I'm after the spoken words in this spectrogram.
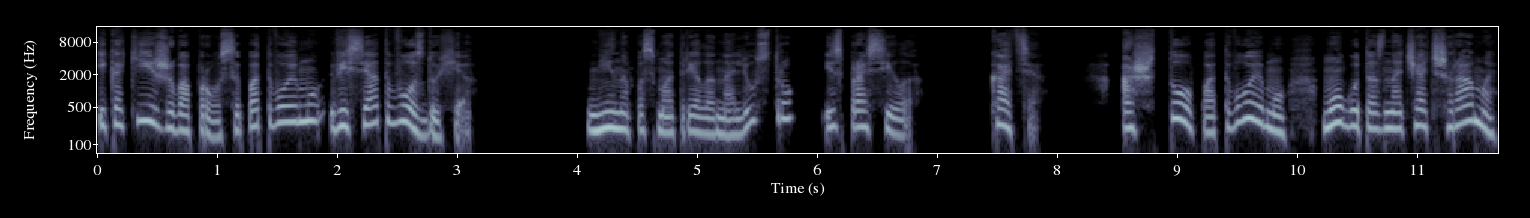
и какие же вопросы, по-твоему, висят в воздухе?» Нина посмотрела на люстру и спросила. «Катя, а что, по-твоему, могут означать шрамы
